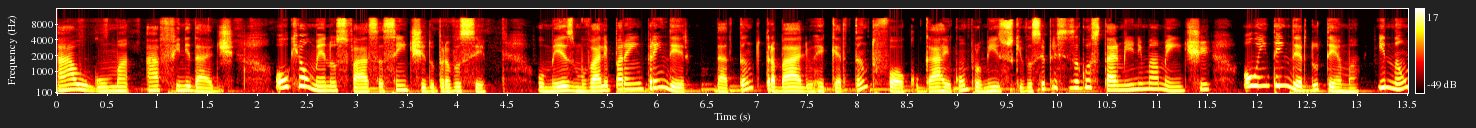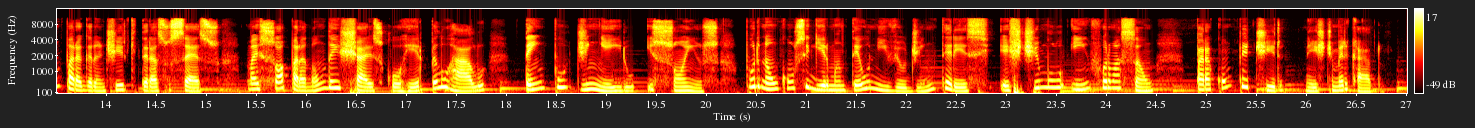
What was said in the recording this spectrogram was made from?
alguma afinidade, ou que ao menos faça sentido para você. O mesmo vale para empreender. Dá tanto trabalho, requer tanto foco, garra e compromisso que você precisa gostar minimamente ou entender do tema, e não para garantir que terá sucesso, mas só para não deixar escorrer pelo ralo tempo, dinheiro e sonhos, por não conseguir manter o nível de interesse, estímulo e informação para competir neste mercado.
